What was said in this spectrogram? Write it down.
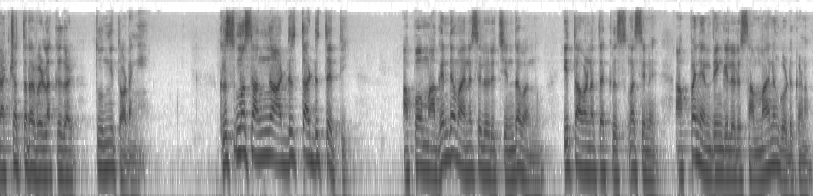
നക്ഷത്ര വിളക്കുകൾ തൂങ്ങിത്തുടങ്ങി ക്രിസ്മസ് അങ്ങ് അടുത്തടുത്തെത്തി. അപ്പോൾ മകന്റെ മനസ്സിലൊരു ചിന്ത വന്നു. ഇത്തവണത്തെ ക്രിസ്മസിന് അപ്പൻ എന്തെങ്കിലും ഒരു സമ്മാനം കൊടുക്കണം.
